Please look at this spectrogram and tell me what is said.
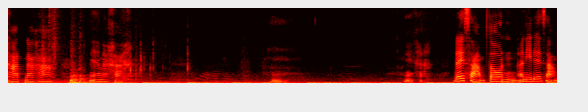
ชัดนะคะ เนี่ยนะคะนี่ค่ะ ได้สามต้น อันนี้ได้สาม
